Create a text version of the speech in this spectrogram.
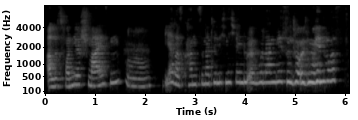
alles von dir schmeißen. Mhm. Ja, das kannst du natürlich nicht, wenn du irgendwo lang gehst und du irgendwo hin musst.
